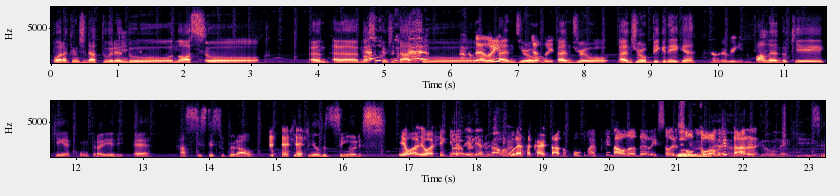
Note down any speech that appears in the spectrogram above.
Fora a candidatura do nosso. An- ah, nosso É, o candidato. Luiz? Andrew, É, Luiz. Andrew, Andrew Big Nigga, Não, meu bem, falando que quem é contra ele é racista estrutural. Eu queria a opinião dos senhores. Eu, eu achei que ele, Ah, ele ia segurar essa cartada um pouco mais pro final da, da eleição. Ele soltou logo de É, cara, é né? negão, né? Que, Sim.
